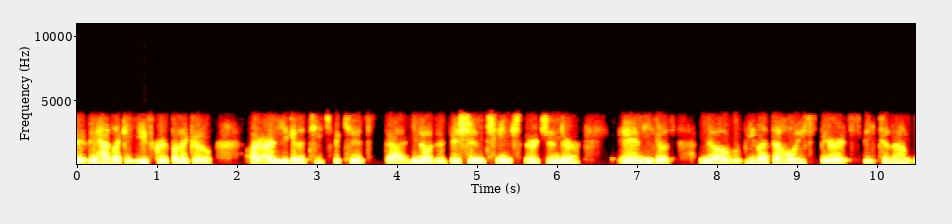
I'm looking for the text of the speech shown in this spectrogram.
they, they had like a youth group, and I go, "Are, are you going to teach the kids that you know that they shouldn't change their gender?" And he goes, "No, we let the Holy Spirit speak to them,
